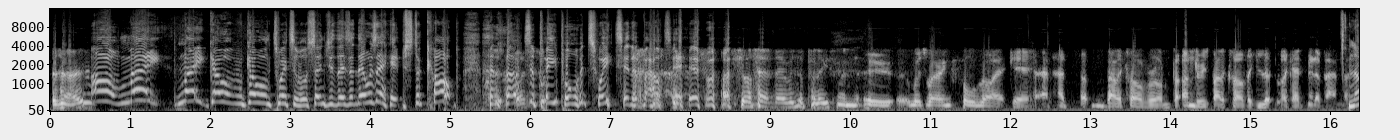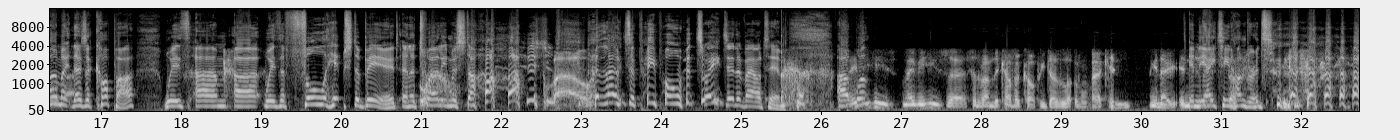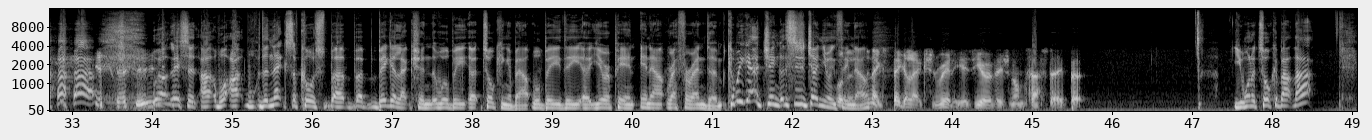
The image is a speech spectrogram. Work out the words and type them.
No. Oh, mate, mate, go on, go on Twitter. We'll send you. There's a, there was a hipster cop, and loads of people were tweeting about him. I saw that there was a policeman who was wearing full riot gear and had a balaclava on, but under his balaclava he looked like Ed Miliband. No, mate. There's a copper with um uh with a full hipster beard and a twirly moustache. Wow. Loads of people were tweeting about him. Uh, maybe well, he's maybe he's uh, sort of undercover cop. He does a lot of work in you know in, the 1800s. well, listen. Uh, what I, the next, of course, uh, b- big election that we'll be uh, talking about will be the uh, European in-out referendum. Can we get a jingle? This is a genuine Well, thing the, now. the next big election really is Eurovision on Saturday, but You want to talk about that?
